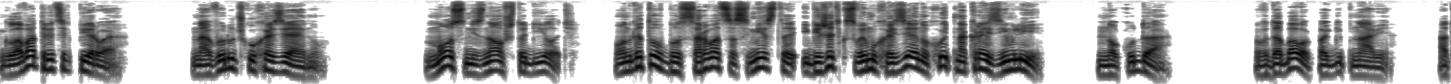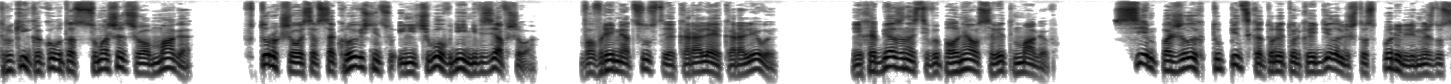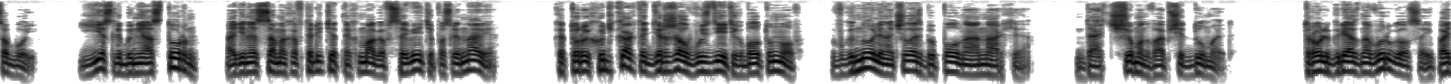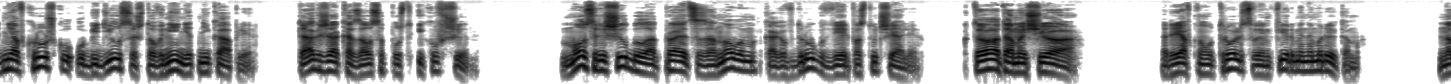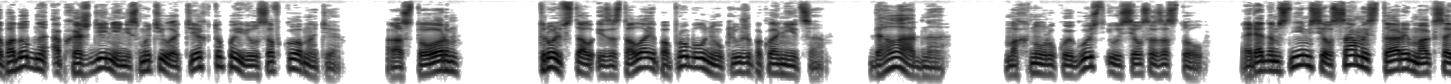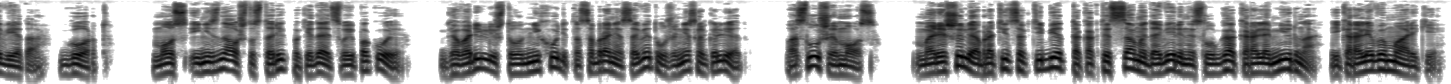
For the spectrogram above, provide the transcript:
Глава 31. На выручку хозяину. Мосс не знал, что делать. Он готов был сорваться с места и бежать к своему хозяину хоть на край земли. Но куда? Вдобавок погиб Нави. От руки какого-то сумасшедшего мага, вторгшегося в сокровищницу и ничего в ней не взявшего. Во время отсутствия короля и королевы их обязанности выполнял совет магов. Семь пожилых тупиц, которые только и делали, что спорили между собой. Если бы не Асторн, один из самых авторитетных магов в Совете после Нави, который хоть как-то держал в узде этих болтунов, в Гноле началась бы полная анархия. Да о чем он вообще думает? Тролль грязно выругался и, подняв кружку, убедился, что в ней нет ни капли. Также оказался пуст и кувшин. Мосс решил было отправиться за новым, как вдруг в дверь постучали. «Кто там еще?» Рявкнул тролль своим фирменным рыком, но подобное обхождение не смутило тех, кто появился в комнате. «Асторн?» Тролль встал из-за стола и попробовал неуклюже поклониться. «Да ладно!» Махнул рукой гость и уселся за стол. Рядом с ним сел самый старый маг совета, Горд. Мосс и не знал, что старик покидает свои покои. Говорили, что он не ходит на собрания совета уже несколько лет. «Послушай, Мосс, мы решили обратиться к тебе, так как ты самый доверенный слуга короля Мирна и королевы Марики,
